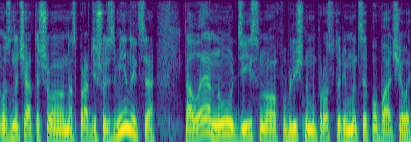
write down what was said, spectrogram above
означати, що насправді щось зміниться. Але ну дійсно в публічному просторі ми це побачили.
